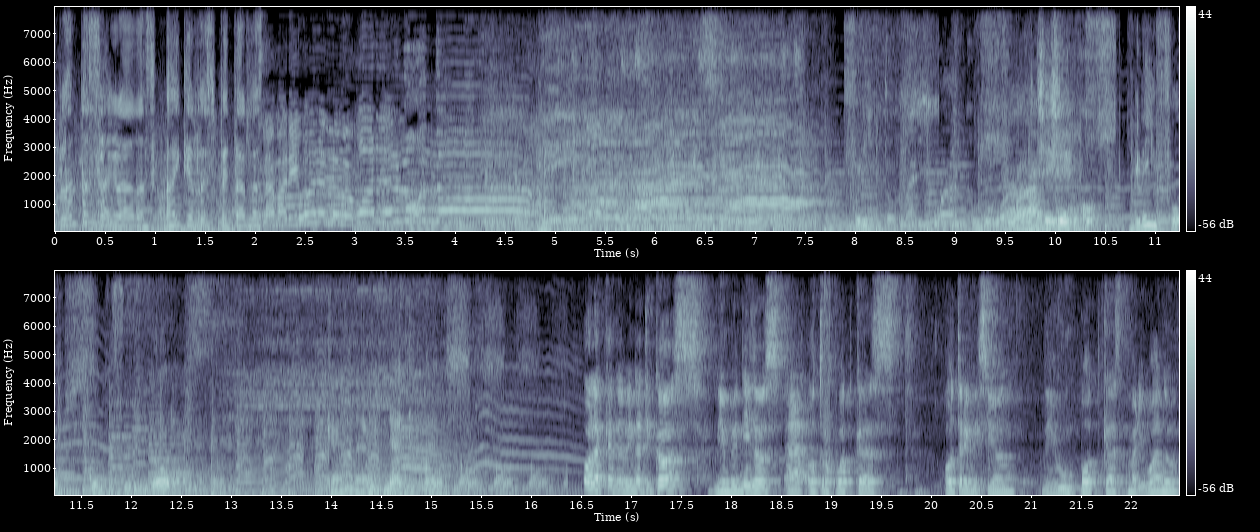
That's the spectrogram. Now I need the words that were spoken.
plantas sagradas, hay que respetarlas. La marihuana es lo mejor del mundo. fritos, marihuana, checos, grifos, consumidores, cannabináticos. Hola cannabináticos, bienvenidos a otro podcast, otra emisión de un podcast marihuano.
